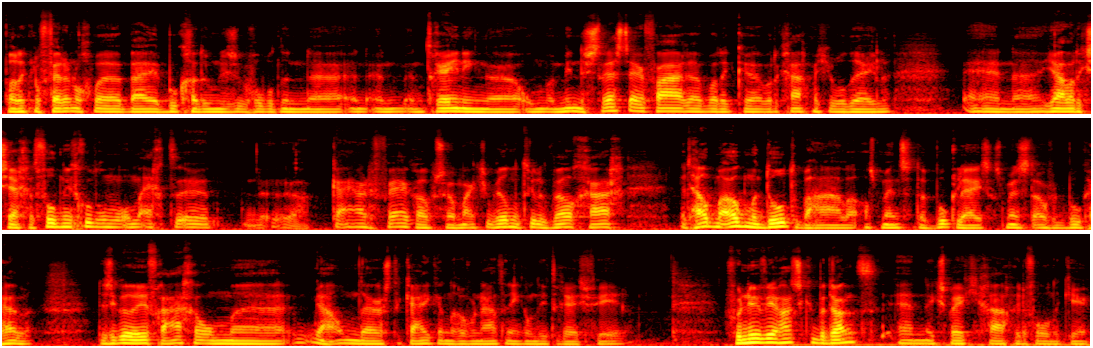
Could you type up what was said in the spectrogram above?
Wat ik nog verder nog eh, bij het boek ga doen, is bijvoorbeeld een, eh, een, een, een training om minder stress te ervaren, wat ik, wat ik graag met je wil delen. En ja, wat ik zeg, het voelt niet goed om, om echt uh, keiharde verkoop zo. Maar ik wil natuurlijk wel graag. Het helpt me ook mijn doel te behalen als mensen dat boek lezen, als mensen het over het boek hebben. Dus ik wil je vragen om, ja, om daar eens te kijken en erover na te denken om die te reserveren. Voor nu weer hartstikke bedankt en ik spreek je graag weer de volgende keer.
